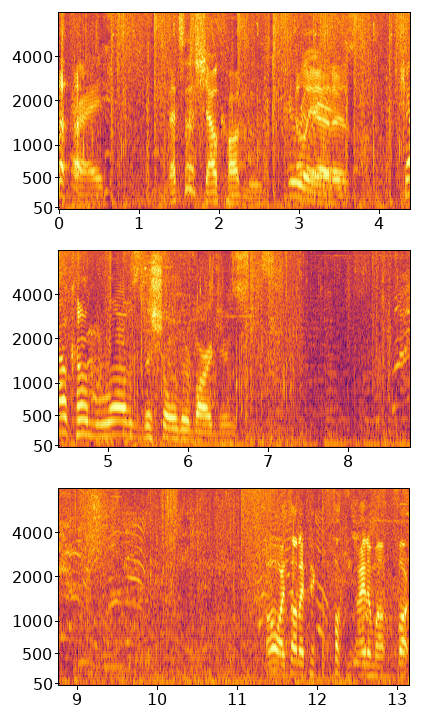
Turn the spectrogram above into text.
Alright. That's a Shao Kahn move. It Oh, really yeah, it is. is. Shao Kahn loves the shoulder barges. Oh, I thought I picked the fucking item up. Fuck.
